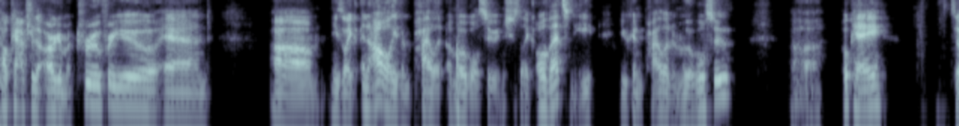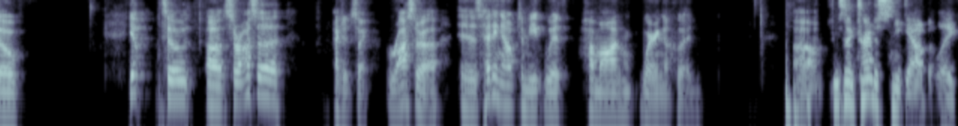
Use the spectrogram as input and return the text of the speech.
I'll capture the Argama crew for you and um he's like and i'll even pilot a mobile suit and she's like oh that's neat you can pilot a mobile suit uh okay so yep so uh sarasa actually sorry rasara is heading out to meet with haman wearing a hood um She's like trying to sneak out, but like,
